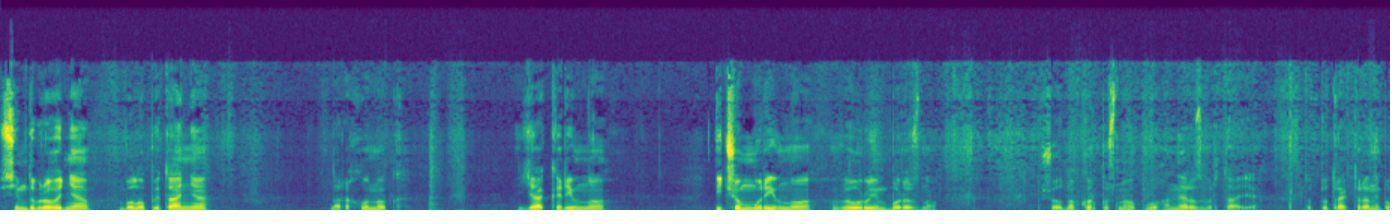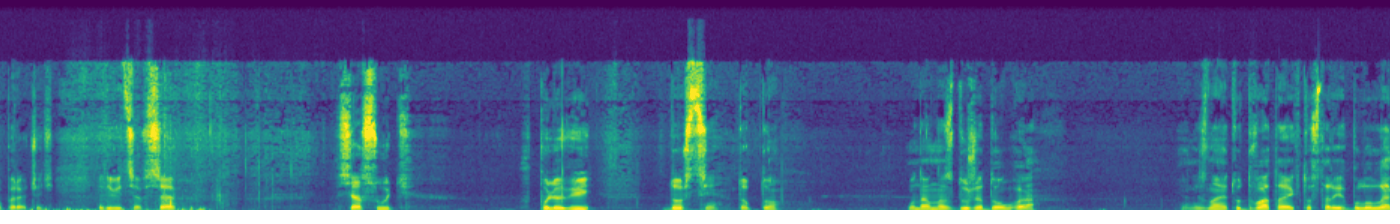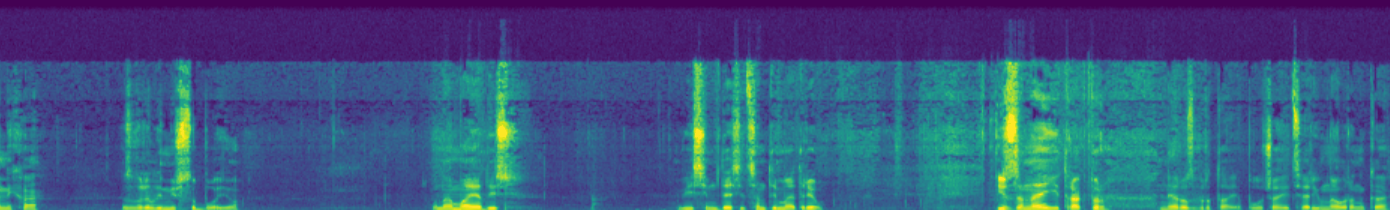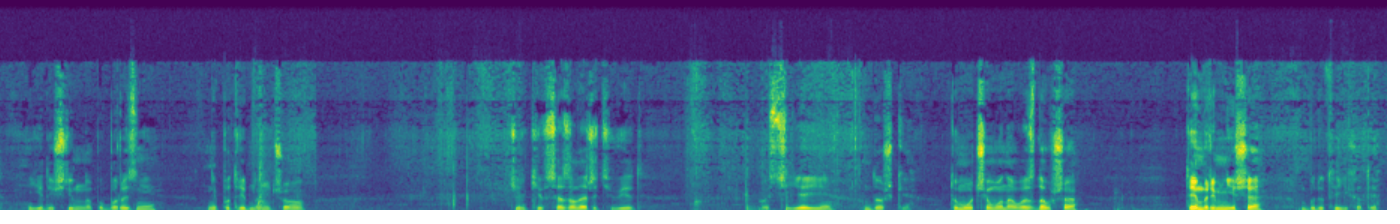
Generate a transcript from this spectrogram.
Всім доброго дня. Було питання на рахунок, як рівно і чому рівно виоруємо борозно. Що однокорпусного плуга не розвертає. Тобто трактора не поперечить. І дивіться, все, вся суть в польовій дошці. Тобто вона в нас дуже довга. Я не знаю, тут два, так як то старих було леміха зварили між собою. Вона має десь 8-10 см. І за неї трактор не розвертає. Получається рівна оранка, їдеш рівно по борозні, не потрібно нічого. Тільки все залежить від ось цієї дошки. Тому чим вона у вас довша, тим рівніше будете їхати.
